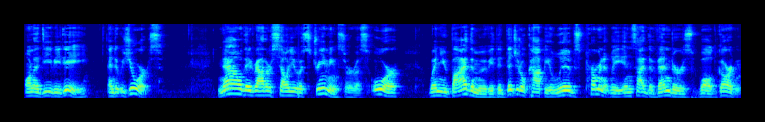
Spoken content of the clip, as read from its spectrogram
on a DVD and it was yours. Now they'd rather sell you a streaming service, or when you buy the movie, the digital copy lives permanently inside the vendor's walled garden.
